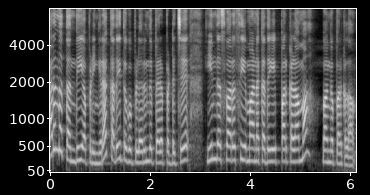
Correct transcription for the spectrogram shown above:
அருந்த தந்தி அப்படிங்கிற கதை தொகுப்பிலிருந்து பெறப்பட்டுச்சு. இந்த சுவாரஸ்யமான கதையை பார்க்கலாமா? வாங்க பார்க்கலாம்.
